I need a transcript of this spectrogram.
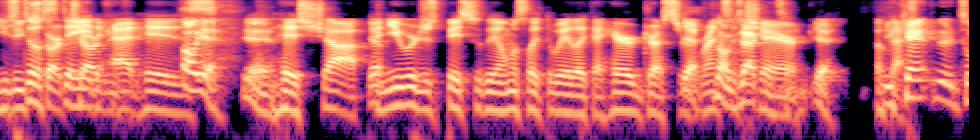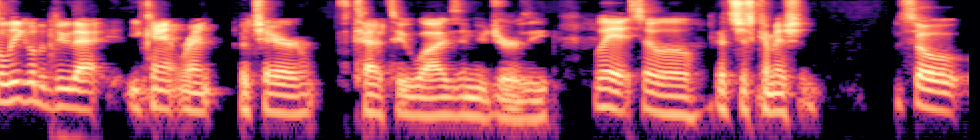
you You'd still stayed charging- at his Oh yeah, yeah, his shop, Yep. and you were just basically almost like the way like a hairdresser yeah. rents no, exactly. a chair. Yeah, you can't. It's illegal to do that. You can't rent a chair tattoo wise in New Jersey. Wait, so It's just commission. So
